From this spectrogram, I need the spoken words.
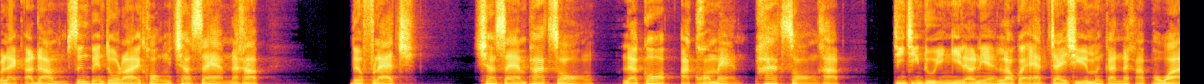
Black Adam ซึ่งเป็นตัวร้ายของชาแซมนะครับ The Flash ชาแซมภาค 2 แล้วก็ Aquaman ภาค 2 ครับ จริง ๆ ดูอย่างนี้แล้วเนี่ย เราก็แอบใจชื้นเหมือนกันนะครับ เพราะว่า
